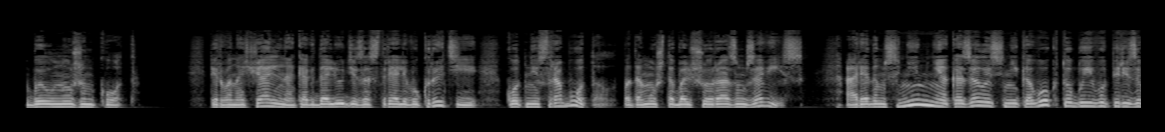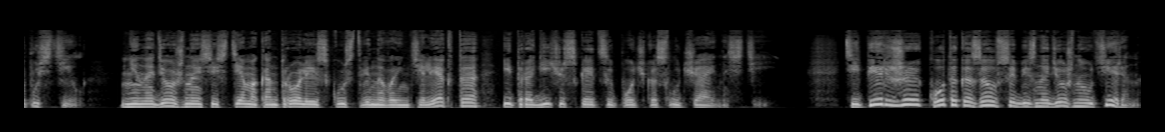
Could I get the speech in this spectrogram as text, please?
был нужен код. Первоначально, когда люди застряли в укрытии, код не сработал, потому что большой разум завис, а рядом с ним не оказалось никого, кто бы его перезапустил — ненадежная система контроля искусственного интеллекта и трагическая цепочка случайностей. Теперь же кот оказался безнадежно утерян,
